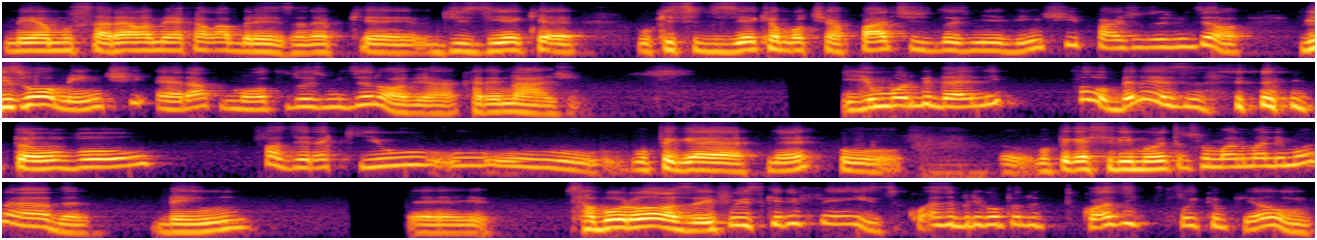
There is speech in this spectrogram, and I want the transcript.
meia mussarela, meia calabresa, né? Porque dizia que é, o que se dizia que a moto tinha parte de 2020 e parte de 2019. Visualmente era a moto 2019, a carenagem. E o Morbidelli falou: beleza, então vou fazer aqui o, o. vou pegar, né? O, vou pegar esse limão e transformar numa limonada. Bem é, saborosa. E foi isso que ele fez. Quase brigou pelo. Quase foi campeão.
